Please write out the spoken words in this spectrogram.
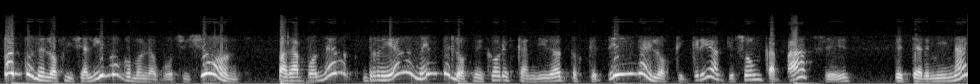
tanto en el oficialismo como en la oposición para poner realmente los mejores candidatos que tenga y los que crea que son capaces de terminar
